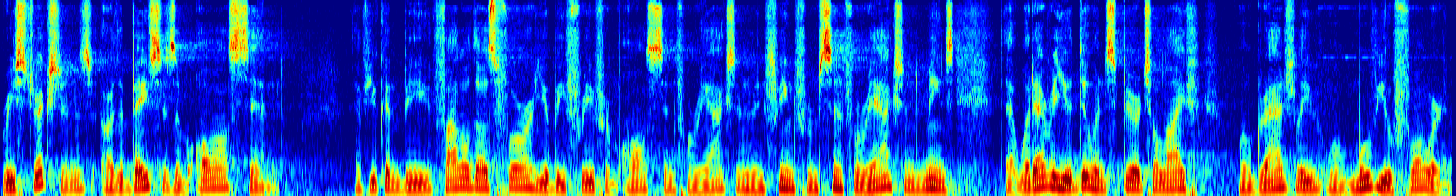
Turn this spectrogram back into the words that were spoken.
restrictions are the basis of all sin. If you can be follow those four, you'll be free from all sinful reactions. And free from sinful reactions means that whatever you do in spiritual life will gradually will move you forward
